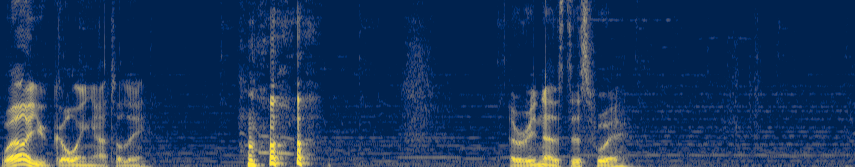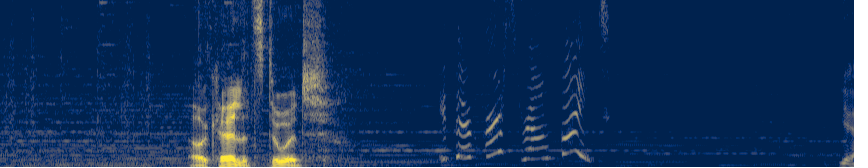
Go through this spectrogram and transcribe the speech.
Where are you going, Atoli? Arena is this way. Okay, let's do it. It's our first round fight! Yeah,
